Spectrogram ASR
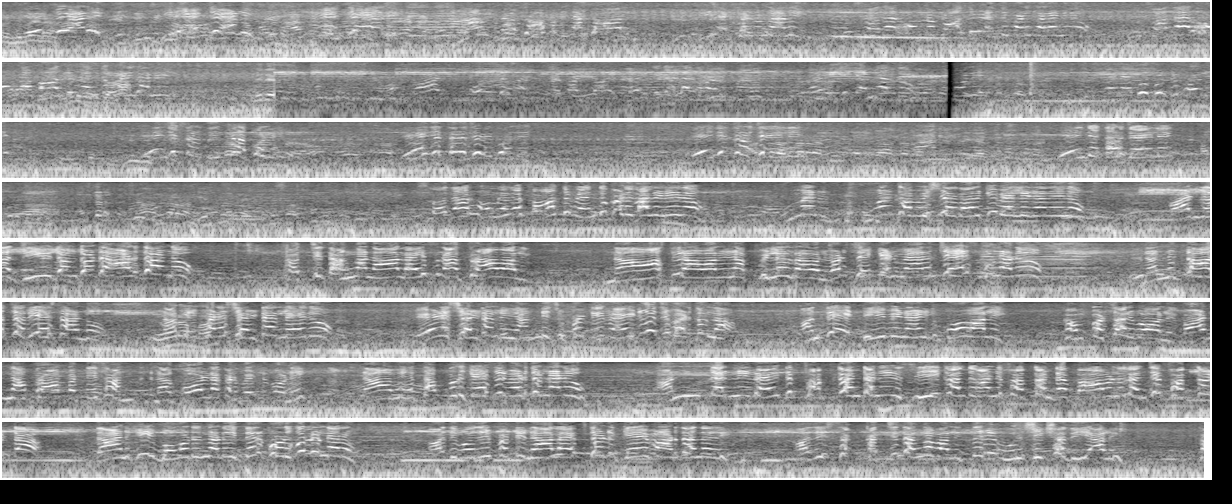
నువ్వేనా ఖచ్చితంగా నా లైఫ్ నాకు రావాలి. నా ఆస్తి రావాలి నా పిల్లలు రావాలి. వాడు సెకండ్ మ్యారేజ్ చేసుకున్నాడు. నన్ను టార్చర్ చేస్తాడు. నాకు ఎక్కడ షెల్టర్ లేదు. ఏడ షెల్టర్ నేను అన్ని చూపెట్టి రైట్ వచ్చి పెడుతున్నా. అంతే టీవీ నైన్కి పోవాలి. కంపల్సరీ పోవాలి. వాడు నా ప్రాపర్టీస్ నా గోల్డ్ అక్కడ పెట్టుకొని నా మీద తప్పుడు కేసులు పెడుతున్నాడు. అందరినీ రైతు ఫక్కంట నేను శ్రీకాంత్ గారిని ఫక్కంట బావన లంచే ఫక్కంట. దానికి మొగుడున్నాడు ఇద్దరు కొడుకులు ఉన్నారు. అది వదిలిపెట్టి నా లైఫ్ అది స- ఖచ్చితంగా వాళ్ళిద్దరిని ఉరి శిక్ష తీయాలి.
